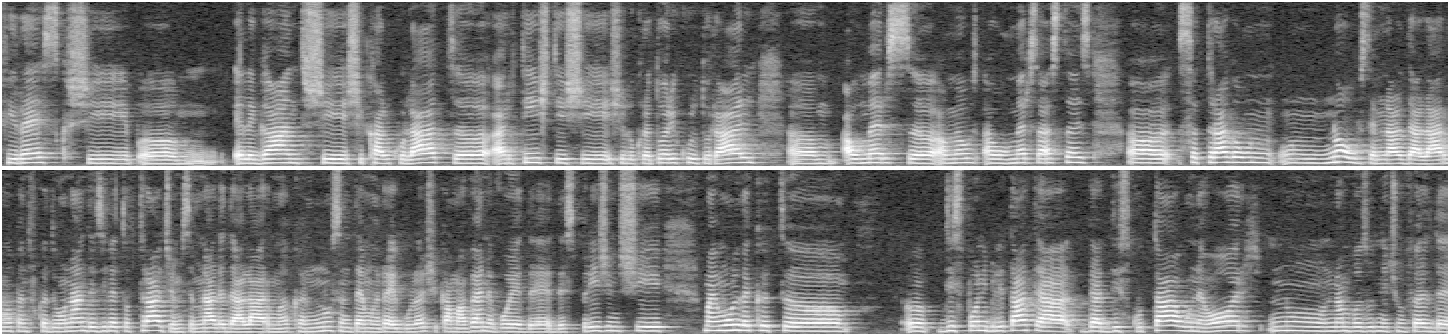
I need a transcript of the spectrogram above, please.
firesc și um, elegant și, și calculat. Uh, artiștii și, și lucrătorii culturali um, au, mers, uh, au, meu, au mers astăzi uh, să tragă un, un nou semnal de alarmă, pentru că de un an de zile tot tragem semnale de alarmă că nu suntem în regulă și că am avea nevoie de, de sprijin și mai mult decât uh, uh, disponibilitatea de a discuta uneori, nu am văzut niciun fel de,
